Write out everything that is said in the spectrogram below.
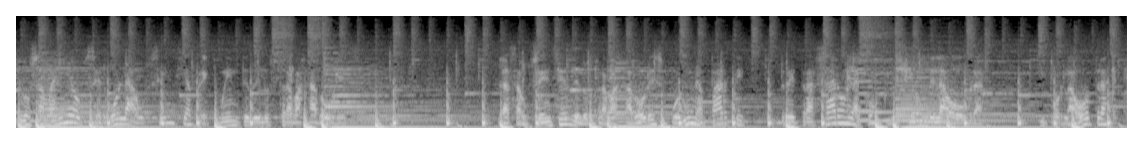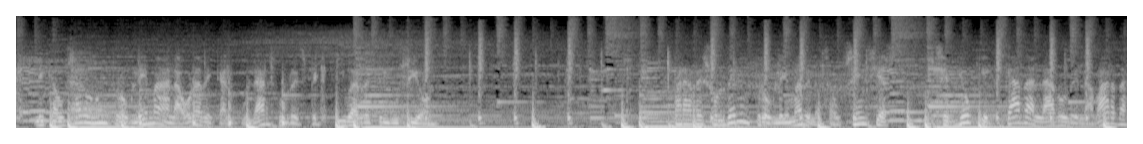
Rosa María observó la ausencia frecuente de los trabajadores. Las ausencias de los trabajadores, por una parte, retrasaron la conclusión de la obra y por la otra, le causaron un problema a la hora de calcular su respectiva retribución. Para resolver el problema de las ausencias, se vio que cada lado de la barda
